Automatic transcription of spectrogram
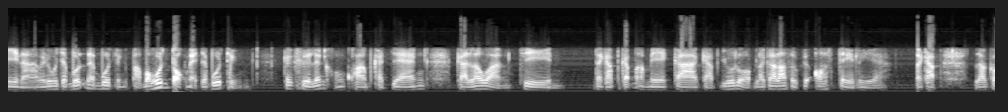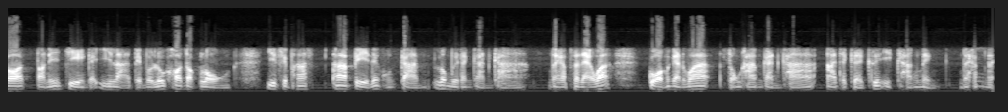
มีนาไม่รู้จะพูดเริ่มพูดถึงเปล่ามาหุ้นตกเนี่ยจะพูดถึงก็คือเรื่องของความขัดแย้งกันระหว่างจีนนะครับกับอเมริกากับยุโรปแล้วก็ล่าสุดคือออสเตรเลียนะครับแล้วก็ตอนนี้จีนกับอิหร่านเป็นบรรลุข้อตกลง 25 ปีเรื่องของการร่วมมือทางการค้า นะครับแสดงว่ากลัวเหมือนกันว่าสงครามการค้าอาจจะเกิดขึ้นอีกครั้งหนึ่งนะครับใน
